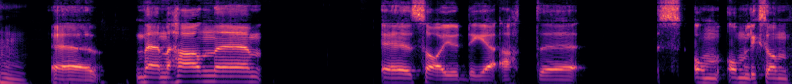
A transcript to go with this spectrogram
Mm. Eh, men han eh, sa ju det att eh, om, om liksom...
